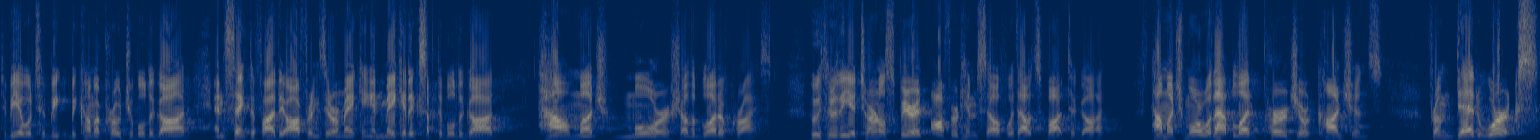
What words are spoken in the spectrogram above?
to be able to be, become approachable to God and sanctify the offerings they were making and make it acceptable to God, how much more shall the blood of Christ, who through the eternal Spirit offered himself without spot to God, how much more will that blood purge your conscience from dead works.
